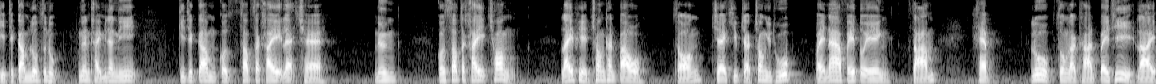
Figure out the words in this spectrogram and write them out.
กิจกรรมร่วมสนุกเงื่อนไขมีดังนี้ กิจกรรมกด Subscribe และแชร์ 1. กด Subscribe ช่อง ไลค์เพจช่องท่านเปา 2. แชร์คลิปจากช่อง YouTube ไปหน้าเฟซตัวเอง 3. แคปรูปส่งหลักฐานไปที่ Line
